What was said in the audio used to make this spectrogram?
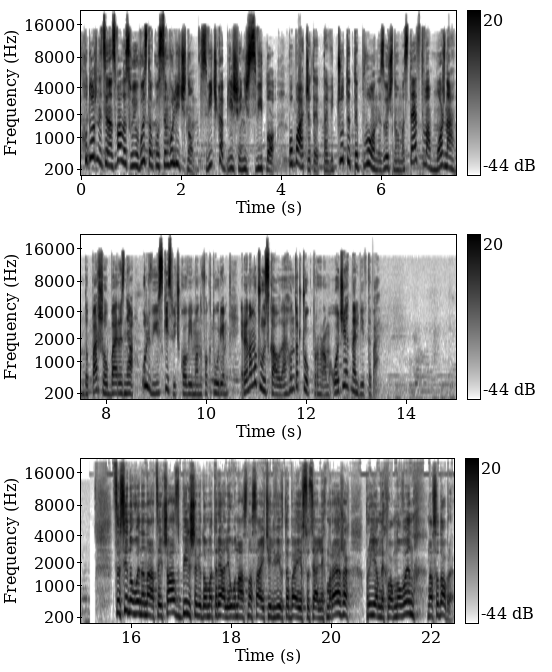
Художниці назвали свою виставку символічно свічка більше ніж світло. Побачити та відчути тепло незвичного мистецтва можна до 1 березня у львівській свічковій мануфактурі. Ірина Мочульська, Олег Гонтарчук. Програма Очі на Львів. ТВ. Це всі новини на цей час. Більше відеоматеріалів у нас на сайті Львів ТБ і в соціальних мережах. Приємних вам новин. На все добре.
